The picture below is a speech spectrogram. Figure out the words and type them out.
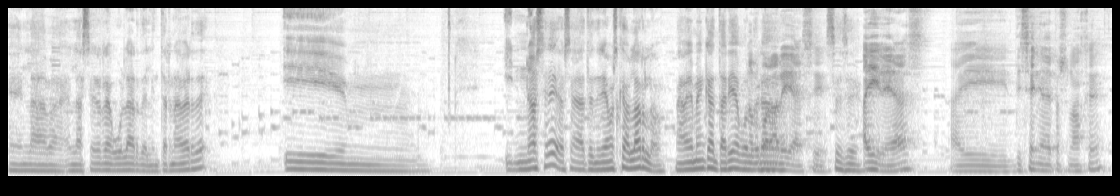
en la, en la serie regular de Linterna Verde. Y, mm, y no sé, o sea, tendríamos que hablarlo. A mí me encantaría volver a... sí. Sí, sí. Hay ideas, hay diseño de personaje.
